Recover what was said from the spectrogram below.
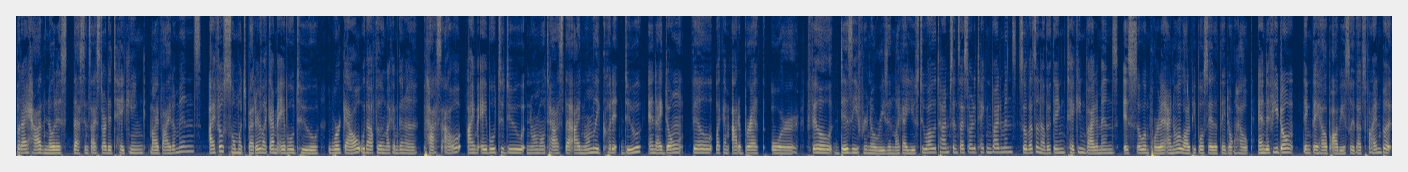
but I have noticed that since I started taking my vitamins, I feel so much better. Like I'm able to work out without feeling like I'm gonna pass out. I'm able to do normal tasks that I normally couldn't do, and I don't feel like I'm out of breath or feel dizzy for no reason like I used to all the time since I started taking vitamins. So that's another thing. Taking vitamins is so important. I know a lot of people say that they don't help. And if you don't think they help, obviously that's fine, but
